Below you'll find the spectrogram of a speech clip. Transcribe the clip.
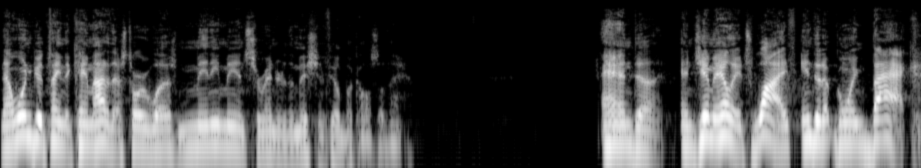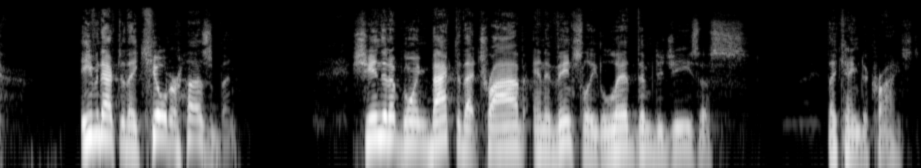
Now, one good thing that came out of that story was many men surrendered to the mission field because of that. And, uh, and Jim Elliot's wife ended up going back, even after they killed her husband. She ended up going back to that tribe and eventually led them to Jesus. They came to Christ.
